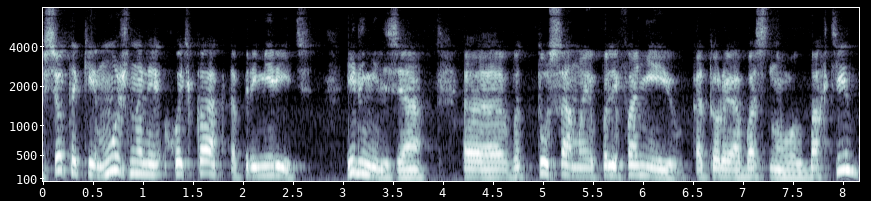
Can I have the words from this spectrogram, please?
Все-таки можно ли хоть как-то примирить или нельзя. Э, вот ту самую полифонию, которую обосновывал Бахтин,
